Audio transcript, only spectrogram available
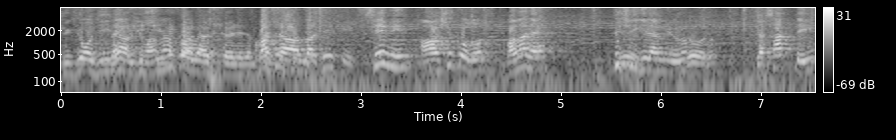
Çünkü o dini Ben argümanlar kişilik farklı. olarak söyledim. Bakın Haşa şimdi, Allah değil ki. Sevin, aşık olun. Bana ne? Hiç Evet, ilgilenmiyorum. doğru. Yasak değil.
